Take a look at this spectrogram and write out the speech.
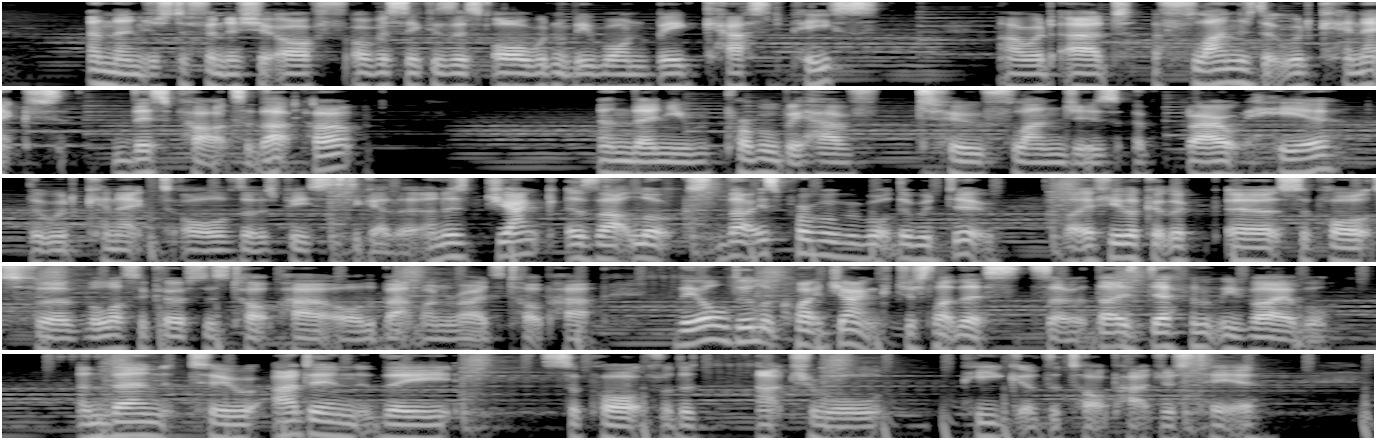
and then just to finish it off, obviously because this all wouldn't be one big cast piece, I would add a flange that would connect this part to that part. And then you would probably have two flanges about here that would connect all of those pieces together. And as jank as that looks, that is probably what they would do. Like if you look at the uh, supports for Velocicoaster's top hat or the Batman Ride's top hat, they all do look quite jank, just like this. So that is definitely viable. And then to add in the support for the actual peak of the top hat just here.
